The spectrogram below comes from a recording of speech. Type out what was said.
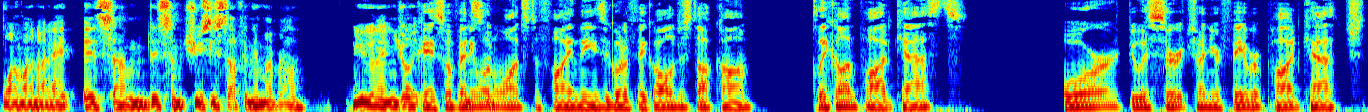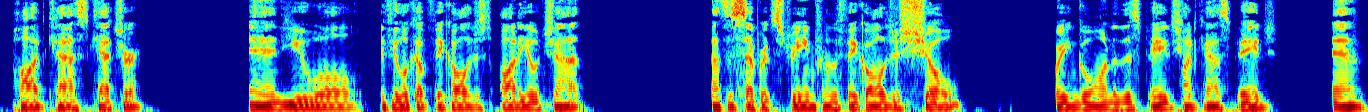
1198. There's some, there's some juicy stuff in there, my brother. You're going to enjoy Okay, it. so if anyone It's- wants to find these, you go to fakeologist.com, click on podcasts, or do a search on your favorite podcast podcast catcher, and you will, if you look up Fakeologist audio chat, that's a separate stream from the Fakeologist show, or you can go onto this page, podcast page, and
